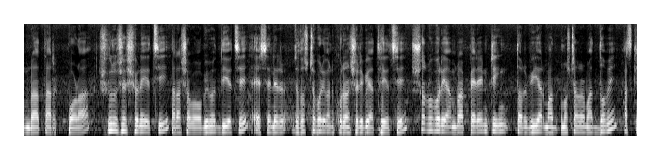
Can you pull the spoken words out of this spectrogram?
আমরা তার পড়া শুরু শেষ শুনিয়েছি। তারা সব অভিমত দিয়েছে এস এর যথেষ্ট পরিমাণ কোরআন শরীফ ইয়াত হয়েছে। সর্বোপরি আমরা প্যারেন্টিং তরবিয়ার অনুষ্ঠানের মাধ্যমে আজকে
